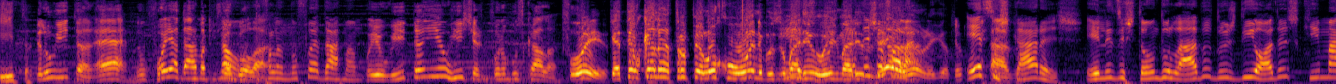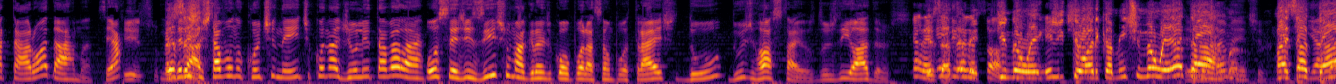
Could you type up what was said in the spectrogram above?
Ethan. pelo Ethan, é. Não foi a Dharma que Não, jogou tô lá. falando, não foi a Dharma. Foi o Ethan e o Richard que foram buscar lá. Foi. Que até o cara atropelou com o ônibus o, Isso. marido, o ex-marido Mas deixa eu dela, falar. lembra? Esses caras, eles estão do lado dos The Others que mataram a Dharma, certo? Isso. Mas Exato. eles estavam no continente quando a Julie estava lá. Ou seja, existe uma grande corporação por trás do dos Hostiles, dos The Others. Cara, ele, Exatamente. só. que não é, ele- que teoricamente não é a Dharma. Exatamente. Mas a a Dharma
